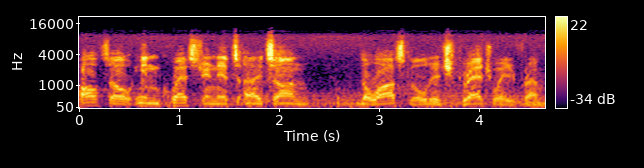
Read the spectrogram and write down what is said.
also in question. It's uh, it's on the law school that she graduated from.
